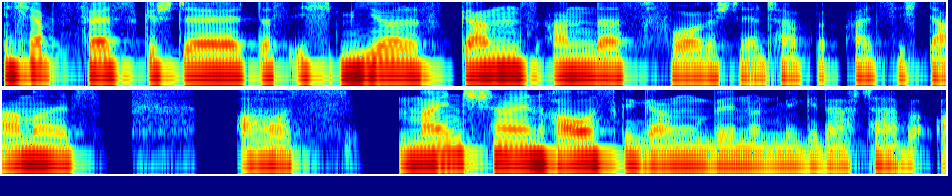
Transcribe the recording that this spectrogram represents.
Ich habe festgestellt, dass ich mir das ganz anders vorgestellt habe, als ich damals aus Mindshine rausgegangen bin und mir gedacht habe, oh,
